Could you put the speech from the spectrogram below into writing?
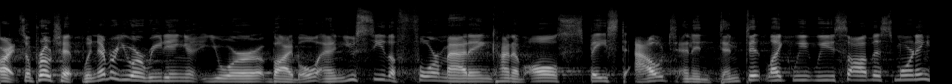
All right, so pro tip whenever you are reading your Bible and you see the formatting kind of all spaced out and indented like we, we saw this morning,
